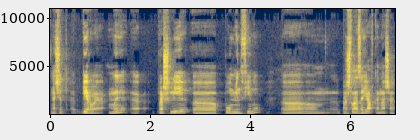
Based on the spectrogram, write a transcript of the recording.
Значит, первое, мы э, прошли э, по Минфину, э, прошла заявка, наша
